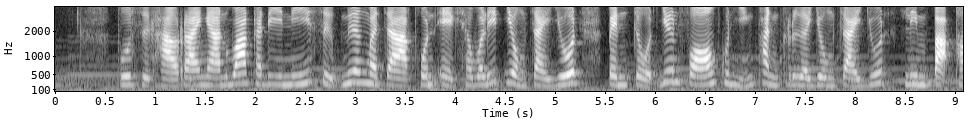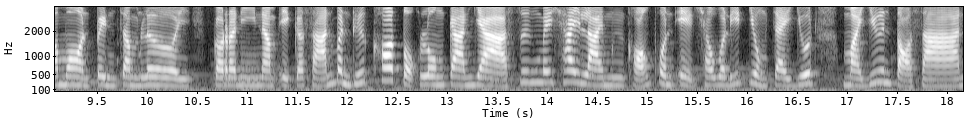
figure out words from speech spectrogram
2565 ผู้สื่อข่าวรายงานว่าคดีนี้สืบเนื่องมาจากพลเอกชวลิตยงใจยุทธเป็นโจทยื่นฟ้องคุณหญิงพันเครือยงใจยุทธลิมปะพมรเป็นจำเลย กรณีนำเอกสารบันทึกข้อตกลงการหย่าซึ่งไม่ใช่ลายมือของพลเอกชวลิตยงใจยุทธมายื่นต่อศาล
